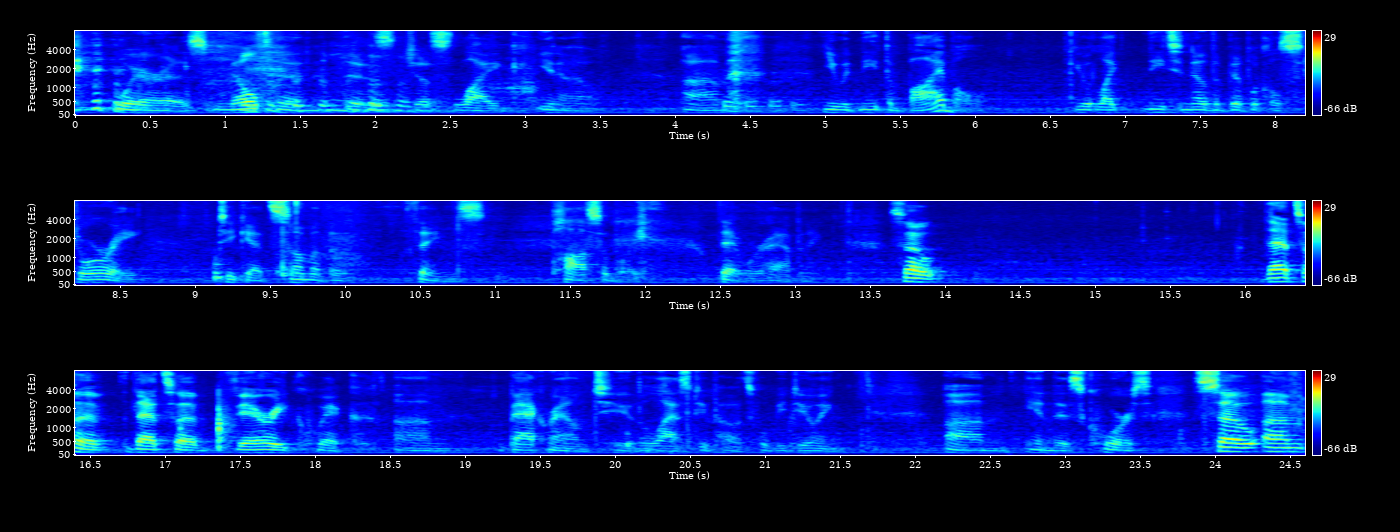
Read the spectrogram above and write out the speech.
whereas Milton is just like you know, um, you would need the Bible, you would like need to know the biblical story to get some of the things possibly that were happening. So that's a that's a very quick background to the last two poets we'll be doing um, in this course. So, um,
